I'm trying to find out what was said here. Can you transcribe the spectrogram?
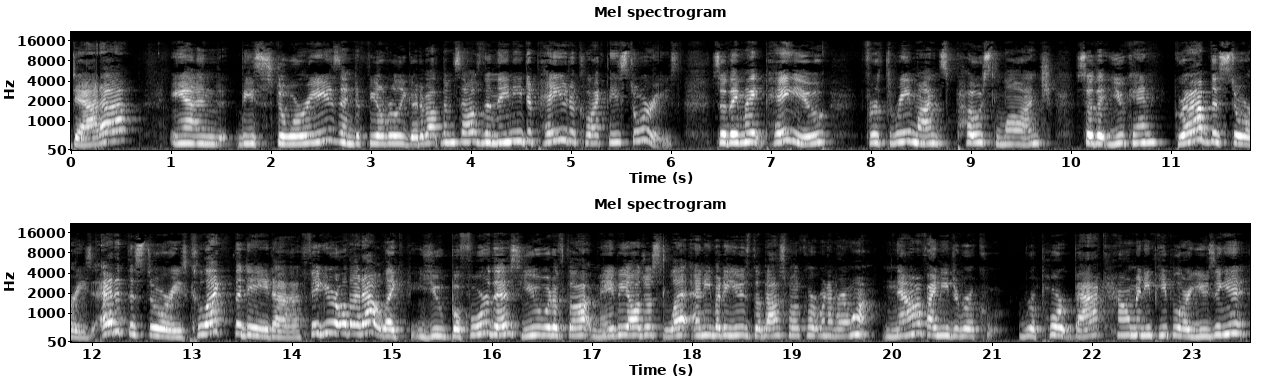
data and these stories and to feel really good about themselves, then they need to pay you to collect these stories. So they might pay you for three months post launch so that you can grab the stories, edit the stories, collect the data, figure all that out. Like you, before this, you would have thought maybe I'll just let anybody use the basketball court whenever I want. Now, if I need to report back how many people are using it,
